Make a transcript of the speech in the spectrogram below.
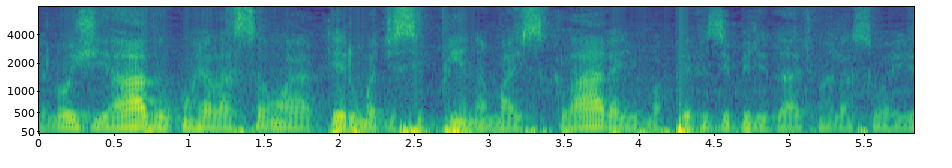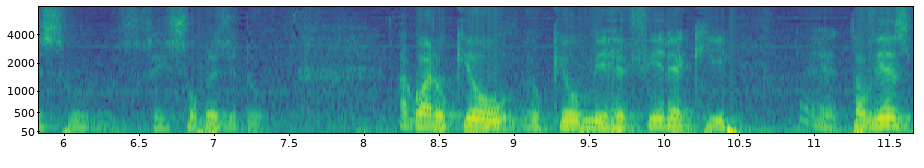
elogiável com relação a ter uma disciplina mais clara e uma previsibilidade com relação a isso, sem sombra de dúvida. Agora, o que eu, o que eu me refiro é que, é, talvez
